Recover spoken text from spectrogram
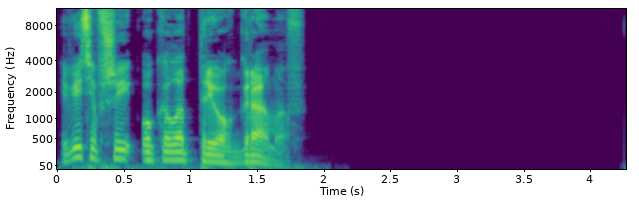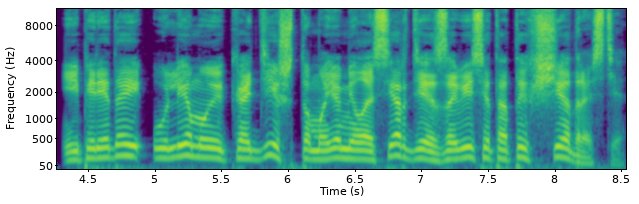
весившей около 3 граммов. И передай Улему и Кади, что мое милосердие зависит от их щедрости.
